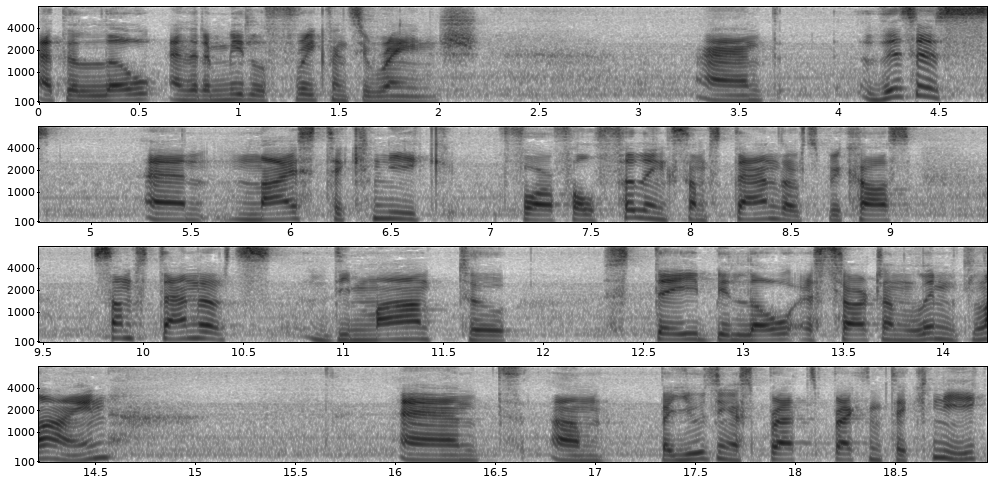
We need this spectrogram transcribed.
at the low and the middle frequency range. And this is a nice technique for fulfilling some standards because some standards demand to stay below a certain limit line. And um, by using a spread spectrum technique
